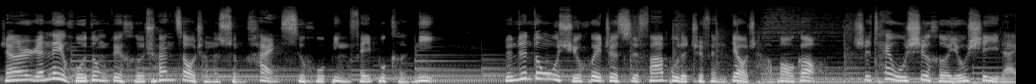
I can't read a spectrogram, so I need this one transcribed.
然而，人类活动对河川造成的损害似乎并非不可逆。伦敦动物学会这次发布的这份调查报告，是泰晤士河有史以来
